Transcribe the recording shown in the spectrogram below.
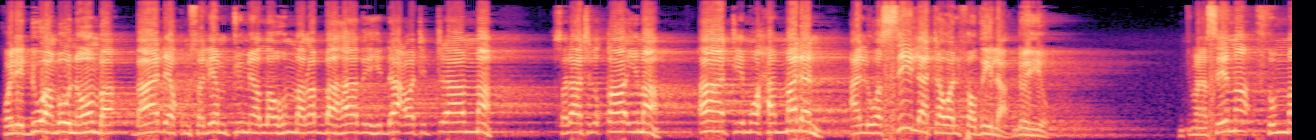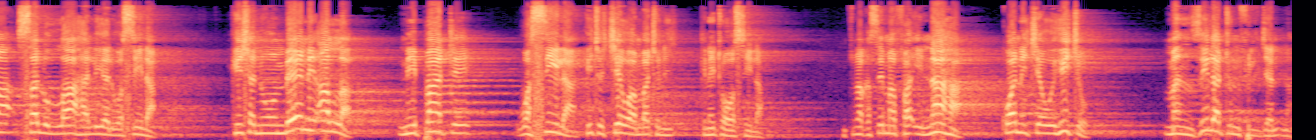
Kwa ile dua ambayo unaomba baada ya kumswalia mtume Allahumma rabba hadhihi da'wati tamma salati alqaima ati muhammadan alwasilata walfadila. Ndio hiyo. Mtume anasema thumma sallallahu li alwasila. Kisha niombeeni Allah nipate wasila hicho cheo ambacho kinaitwa wasila. Mtume akasema fa inaha kwani cheo hicho manzilatun fil janna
